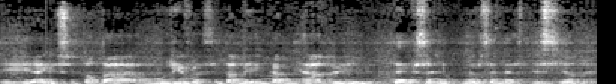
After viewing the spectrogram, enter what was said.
E é isso. Então tá, um livro assim tá meio encaminhado e deve sair no primeiro semestre desse ano. Aí.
